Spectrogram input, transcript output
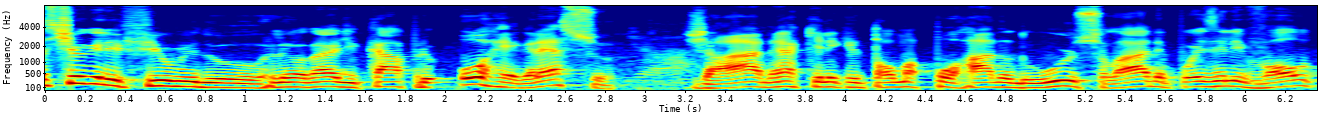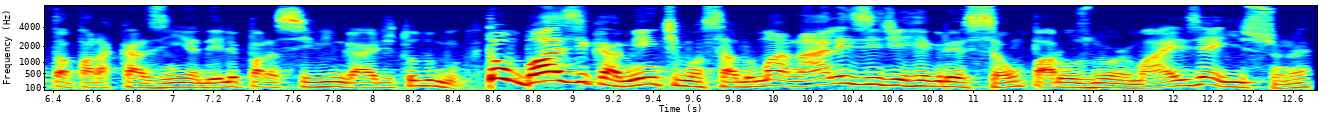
assistiu aquele filme do Leonardo DiCaprio, O Regresso? Já né? Aquele que toma porrada do urso lá, depois ele volta para a casinha dele para se vingar de todo mundo. Então, basicamente, moçada, uma análise de regressão para os normais é isso, né?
